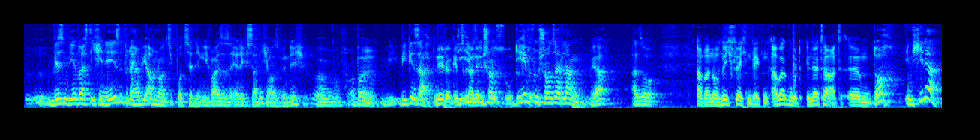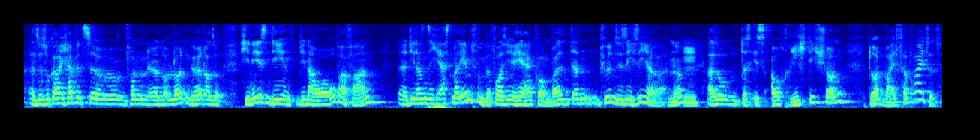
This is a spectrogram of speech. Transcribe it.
Wissen wir, was die Chinesen, vielleicht haben die auch 90-prozentig. Ich weiß es ehrlich gesagt nicht auswendig. Äh, aber wie, wie gesagt, Hm. Nee, da gibt's die, impfen schon, die impfen schon seit langem, ja. Also Aber noch nicht flächendeckend. Aber gut, in der Tat. Ähm, Doch, in China. Also sogar, ich habe jetzt äh, von äh, Le- Leuten gehört, also Chinesen, die, die nach Europa fahren, äh, die lassen sich erstmal impfen, bevor sie hierher kommen, weil dann fühlen sie sich sicherer. Ne? Mhm. Also das ist auch richtig schon dort weit verbreitet.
